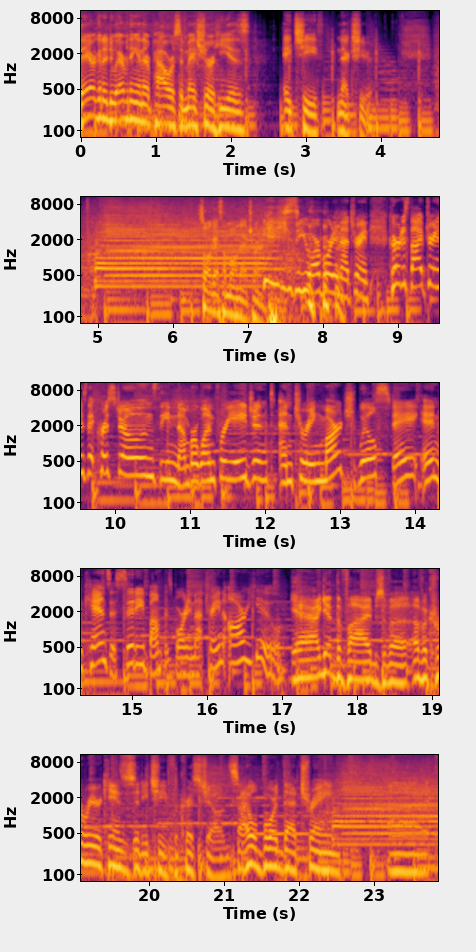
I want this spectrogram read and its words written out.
They are going to do everything in their powers to make sure he is a Chief next year. So I guess I'm on that train. you are boarding that train. Curtis, the hype train is that Chris Jones, the number one free agent entering March, will stay in Kansas City. Bump is boarding that train. Are you? Yeah, I get the vibes of a of a career Kansas City Chief for Chris Jones. I will board that train. Uh,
